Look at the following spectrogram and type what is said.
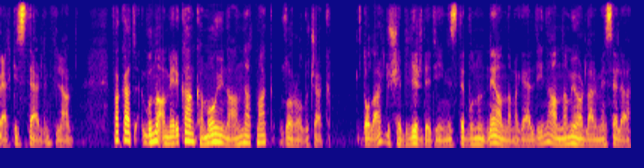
belki sterlin filan. Fakat bunu Amerikan kamuoyuna anlatmak zor olacak. Dolar düşebilir dediğinizde bunun ne anlama geldiğini anlamıyorlar mesela.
